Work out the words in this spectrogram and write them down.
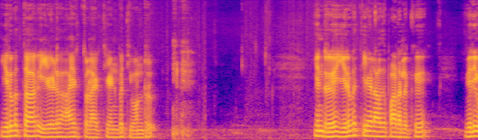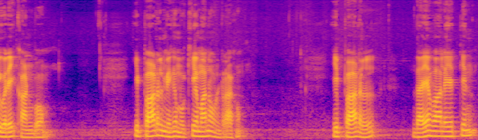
இருபத்தாறு ஏழு ஆயிரத்தி தொள்ளாயிரத்தி எண்பத்தி ஒன்று. இன்று இருபத்தி ஏழாவது பாடலுக்கு விரிவுரை காண்போம். இப்பாடல் மிக முக்கியமான ஒன்றாகும். இப்பாடல் தயவாலயத்தின்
